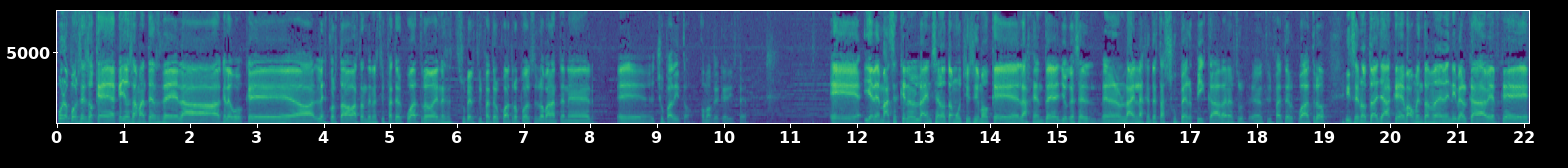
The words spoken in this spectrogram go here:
Bueno, pues eso, que aquellos amantes de la... que, le- que, ah, les costaba bastante en Street Fighter 4, en ese Super Street Fighter 4 pues lo van a tener eh, chupadito, como que queréis decir. Eh, y además es que en el online se nota muchísimo que la gente, yo qué sé, en el online la gente está súper picada en el, Street Fighter 4 y se nota ya que va aumentando de nivel cada vez que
